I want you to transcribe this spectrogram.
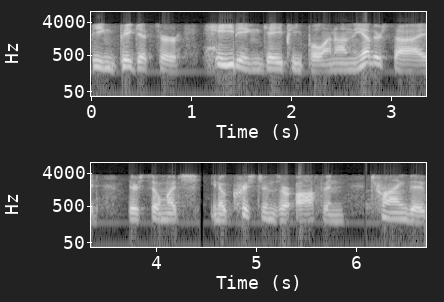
being bigots or hating gay people. And on the other side, there's so much, you know, Christians are often trying to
